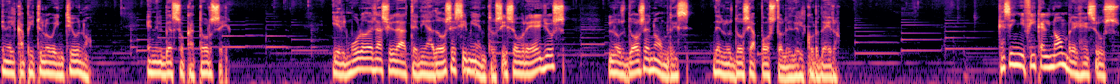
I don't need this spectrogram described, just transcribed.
en el capítulo 21, en el verso 14. Y el muro de la ciudad tenía doce cimientos y sobre ellos los doce nombres de los doce apóstoles del Cordero. ¿Qué significa el nombre Jesús?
